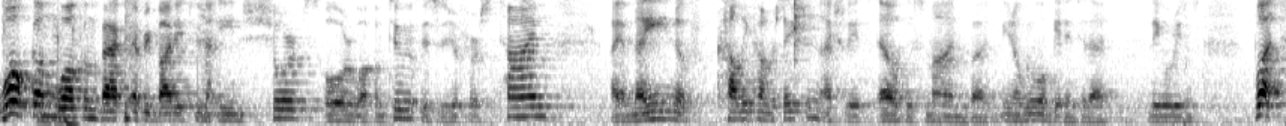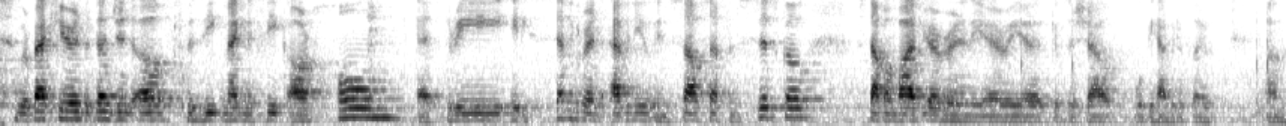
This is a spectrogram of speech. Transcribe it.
Welcome, welcome back everybody to Nain Shorts, or welcome to if this is your first time. I am Nain of Kali Konversation. Actually, it's El Guzman, but you know we won't get into that legal reasons. But we're back here in the dungeon of Physique Magnifique, our home at 387 Grand Avenue in South San Francisco. Stop on by if you're ever in the area. Give us a shout. We'll be happy to play. Um,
